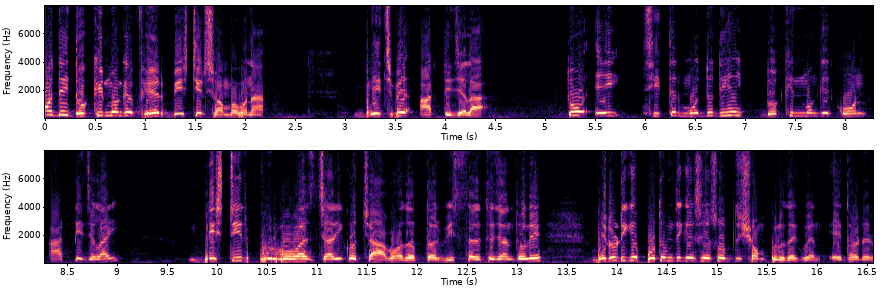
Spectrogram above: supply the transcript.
মধ্যেই দক্ষিণবঙ্গে ফের বৃষ্টির সম্ভাবনা। ভিজবে আটটি জেলা। তো এই শীতের মধ্য দিয়ে দক্ষিণবঙ্গে কোন আটটি জেলায় বৃষ্টির পূর্বাভাস জারি করছে আবহাওয়া দপ্তর বিস্তারিত জানতে হলে ভিডিওটিকে প্রথম থেকে শেষ অবধি সম্পূর্ণ দেখবেন। এই ধরনের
